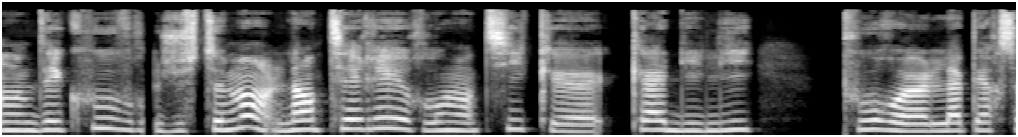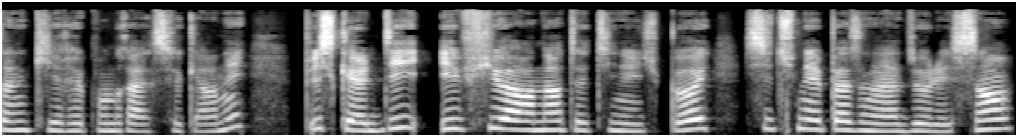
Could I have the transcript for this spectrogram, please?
on découvre justement l'intérêt romantique euh, qu'a Lily pour euh, la personne qui répondra à ce carnet, puisqu'elle dit If you are not a teenage boy, si tu n'es pas un adolescent,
